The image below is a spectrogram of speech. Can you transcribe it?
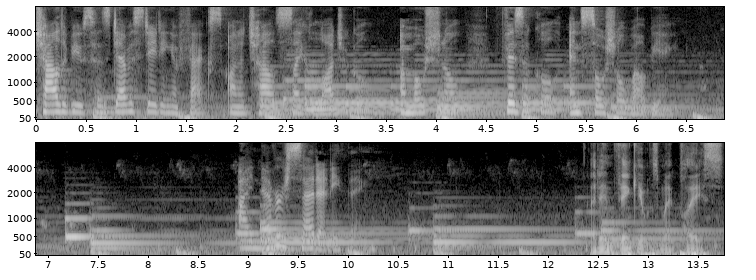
Child abuse has devastating effects on a child's psychological, emotional, physical, and social well being. I never said anything. I didn't think it was my place.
